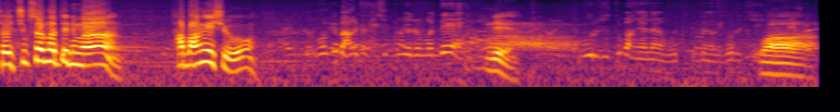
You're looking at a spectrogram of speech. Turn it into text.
저희 죽상 갔더니만 다 망해시오. 그 거기 때 다시 문 여는 건데 네. 모르지 또 망해나 뭐 모르지. 와,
